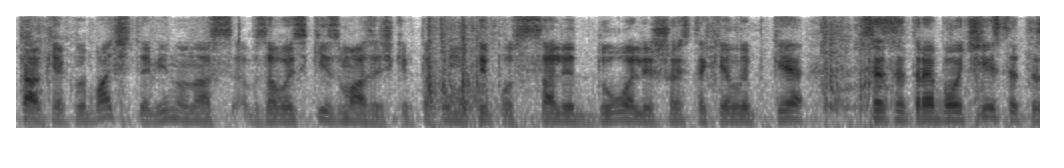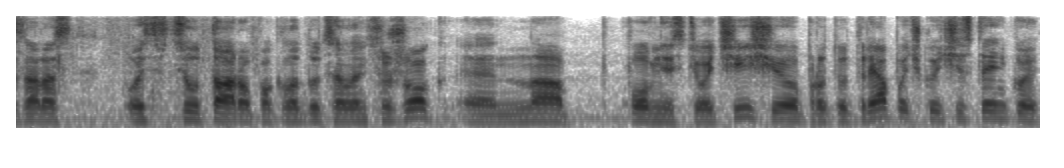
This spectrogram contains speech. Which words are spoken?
Так, як ви бачите, він у нас в заводській змазочці, в такому типу солідолі, щось таке липке. Все це треба очистити. Зараз ось в цю тару покладу цей ланцюжок е, на. Повністю очищую проту тряпочкою чистенькою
